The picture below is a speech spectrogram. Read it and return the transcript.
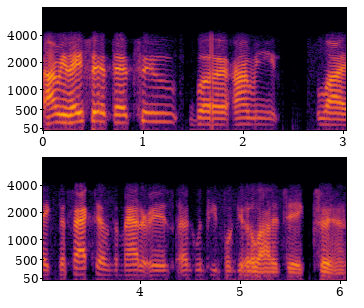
I mean they said that too, but I mean, like the fact of the matter is, ugly people get a lot of dick too.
